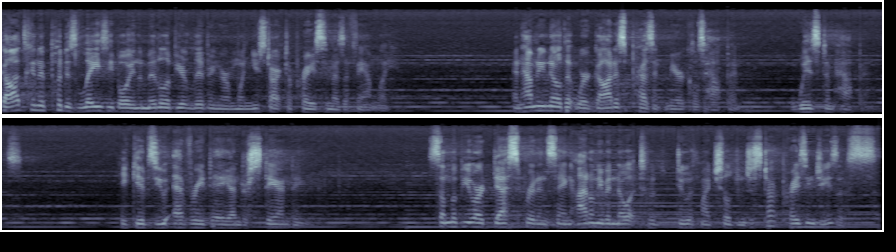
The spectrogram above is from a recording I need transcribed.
God's going to put his La-Z-Boy in the middle of your living room when you start to praise him as a family. And how many know that where God is present, miracles happen? wisdom happens. He gives you everyday understanding. Some of you are desperate and saying, I don't even know what to do with my children. Just start praising Jesus.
